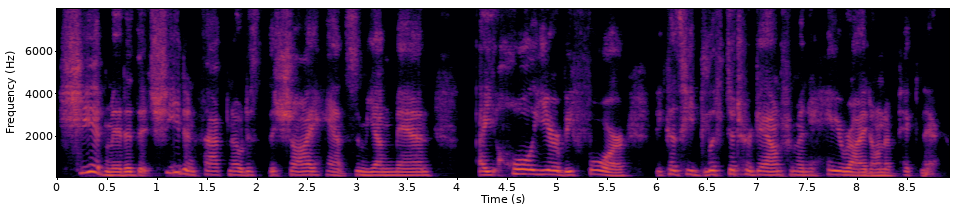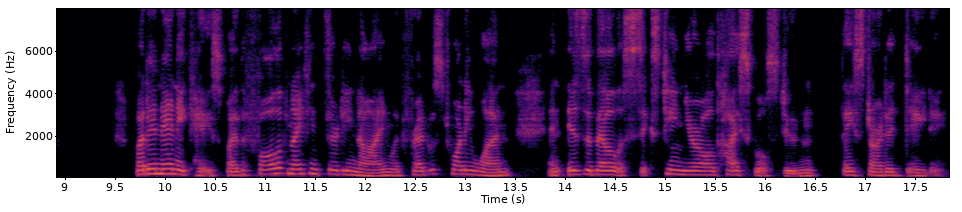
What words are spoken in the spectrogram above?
she admitted that she'd in fact noticed the shy, handsome young man a whole year before because he'd lifted her down from a hayride on a picnic. But in any case, by the fall of 1939, when Fred was 21 and Isabel a 16 year old high school student, they started dating.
